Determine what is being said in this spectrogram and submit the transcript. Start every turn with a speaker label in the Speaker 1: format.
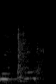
Speaker 1: Nothing.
